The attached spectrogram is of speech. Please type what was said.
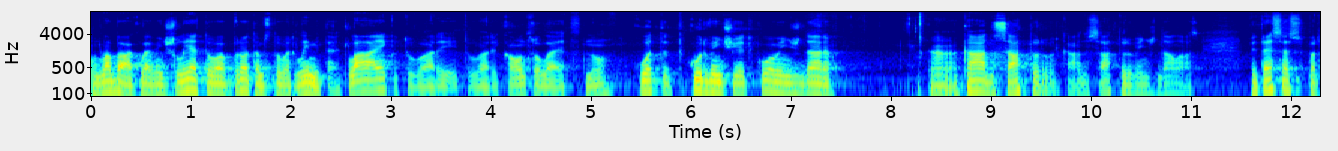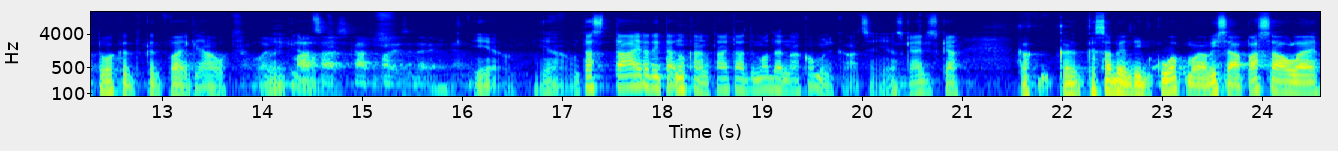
un labāk, lai viņš lieto. Protams, tu vari limitēt laiku, tu vari, tu vari kontrolēt, nu, tad, kur viņš iet, ko viņš dara, kādu saturu, ar kādu saturu viņš dalās. Bet es esmu par to, ka kad vajag ļaut. Vajag mācās, kā tu pareizi dari. Jā. Jā, un tas tā ir arī tā, nu kā, nu tā ir tāda modernā komunikācija. Jā. Skaidrs, ka, ka, ka, ka sabiedrība kopumā visā pasaulē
